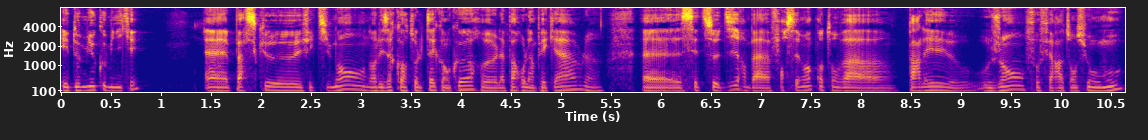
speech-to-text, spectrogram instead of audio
et de mieux communiquer. Euh, parce que effectivement, dans les accords Toltec encore, euh, la parole impeccable, euh, c'est de se dire, bah forcément, quand on va parler aux gens, faut faire attention aux mots.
